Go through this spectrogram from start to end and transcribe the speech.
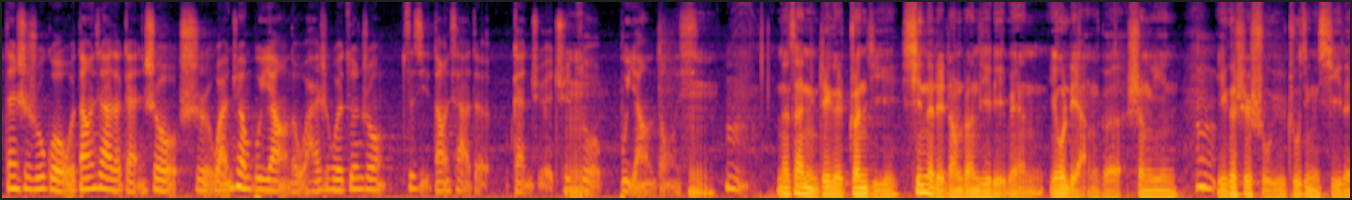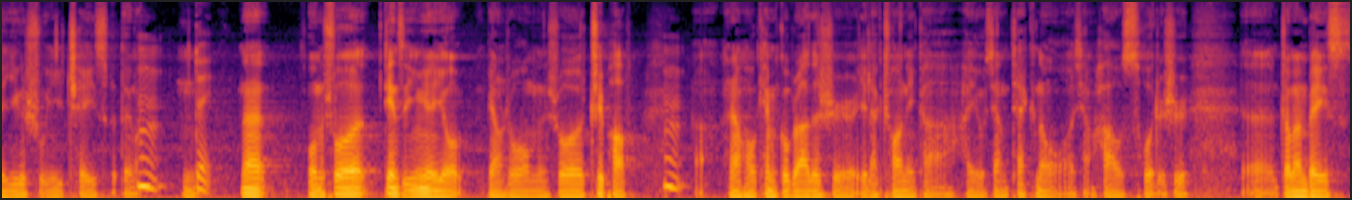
但是如果我当下的感受是完全不一样的，我还是会尊重自己当下的感觉去做不一样的东西。嗯那在你这个专辑新的这张专辑里边有两个声音，嗯一个是属于朱静熙的，一个属于 Chase 的，对吗？嗯，嗯对，那我们说电子音乐有，比方说我们说 trip hop，嗯啊，然后 Chemical Brothers 是 electronic 啊，还有像 techno 像 house 或者是呃 drum and bass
